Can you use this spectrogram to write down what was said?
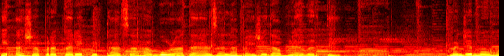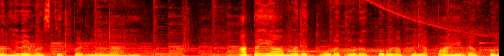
की अशा प्रकारे पिठाचा हा गोळा तयार झाला पाहिजे दाबल्यावरती. म्हणजे मोहन हे व्यवस्थित पडलेलं आहे. आता यामध्ये थोडं थोडं करून आपल्याला पाणी टाकून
